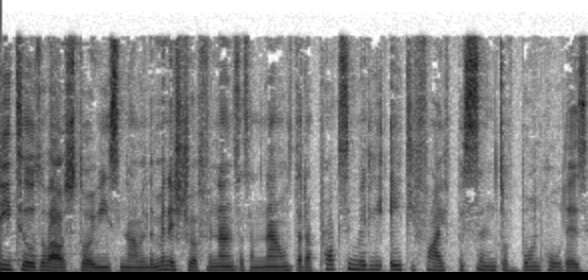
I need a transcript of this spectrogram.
Details of our stories now. And the Ministry of Finance has announced that approximately 85% of bondholders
